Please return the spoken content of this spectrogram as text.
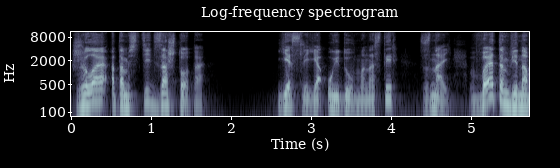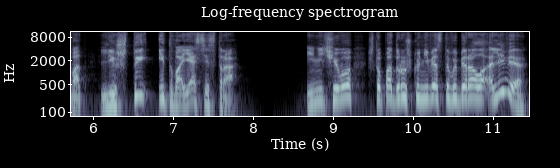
желая отомстить за что-то. Если я уйду в монастырь, знай, в этом виноват лишь ты и твоя сестра. И ничего, что подружку невесты выбирала Оливия?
